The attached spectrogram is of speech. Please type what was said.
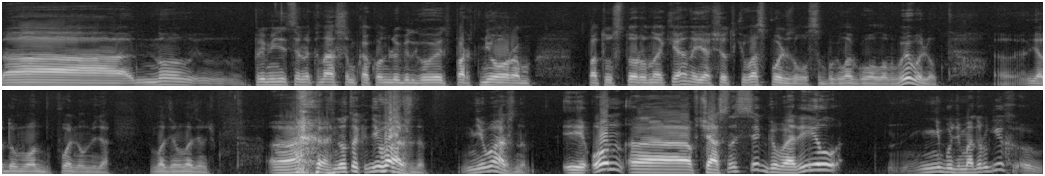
А, ну, применительно к нашим, как он любит говорить, партнерам по ту сторону океана, я все-таки воспользовался бы глаголом «вывалил». Э, Я думаю, он бы понял меня, Владимир Владимирович. А, Ну так неважно, неважно. И он, э, в частности, говорил, не будем о других э,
